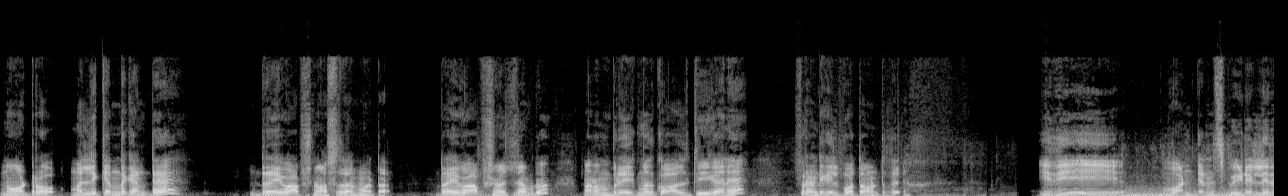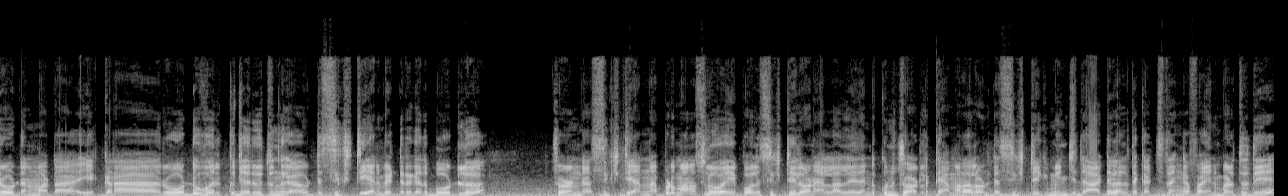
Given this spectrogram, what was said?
నోటరు మళ్ళీ కిందకంటే డ్రైవ్ ఆప్షన్ వస్తుంది అనమాట డ్రైవ్ ఆప్షన్ వచ్చినప్పుడు మనం బ్రేక్ మీద కాల్ తీయగానే ఫ్రంట్కి వెళ్ళిపోతూ ఉంటుంది. ఇది వన్ టెన్ స్పీడ్ వెళ్ళే రోడ్ అనమాట ఇక్కడ రోడ్డు వర్క్ జరుగుతుంది కాబట్టి సిక్స్టీ అని పెట్టారు కదా బోర్డులు. చూడండి సిక్స్టీ అన్నప్పుడు మనం స్లో అయిపోవాలి. సిక్స్టీలోనే వెళ్ళాలి. లేదంటే కొన్ని చోట్ల కెమెరాలు ఉంటాయి. సిక్స్టీకి మించి దాటి వెళ్తే ఖచ్చితంగా ఫైన్ పడుతుంది.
